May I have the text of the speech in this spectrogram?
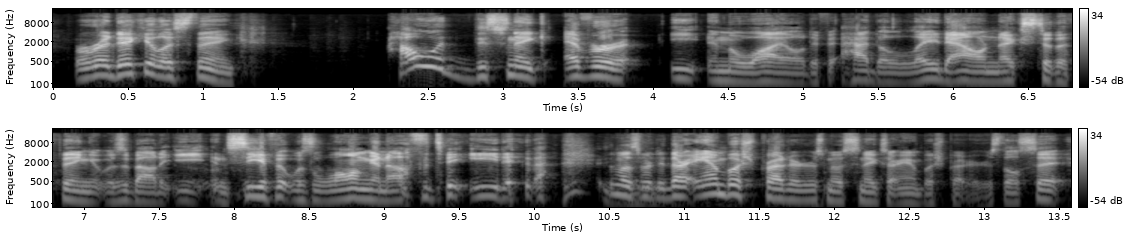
ridiculous thing. How would the snake ever eat in the wild if it had to lay down next to the thing it was about to eat and see if it was long enough to eat it? The most ridiculous. They're ambush predators. Most snakes are ambush predators. They'll sit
